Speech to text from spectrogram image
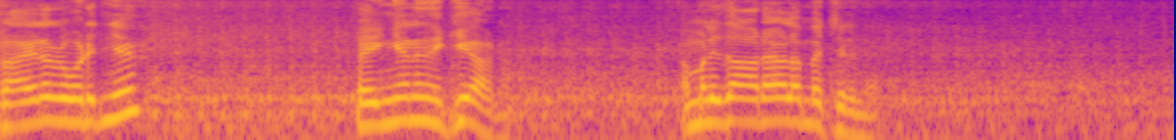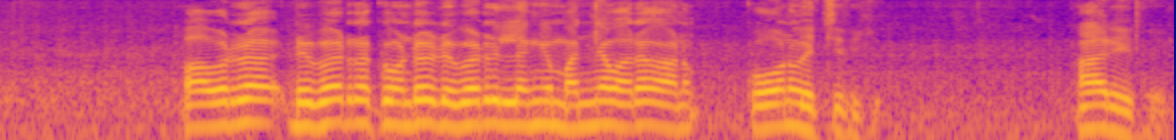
ട്രailer ഒടിഞ്ഞ് ഇപ്പം ഇങ്ങനെ നിൽക്കുകയാണ്. നമ്മളിത് അടയാളം വെച്ചിരുന്നത്. അപ്പോൾ അവരുടെ ഡിവൈഡറൊക്കെ ഉണ്ട് ഡിവൈഡർ ഇല്ലെങ്കിൽ മഞ്ഞ വര കാണും കോൺ വെച്ചിരിക്കും. ആ രീതിയിൽ.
